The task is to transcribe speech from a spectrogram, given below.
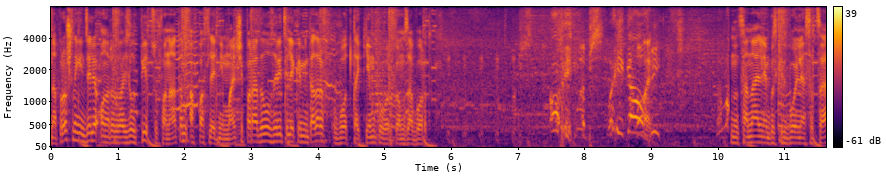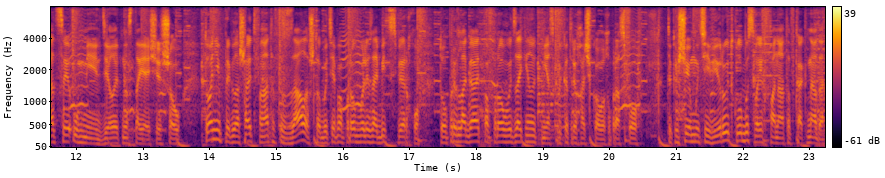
На прошлой неделе он развозил пиццу фанатам, а в последнем матче порадовал зрителей и комментаторов вот таким кувырком за борт. Национальная баскетбольная ассоциация умеет делать настоящее шоу. То они приглашают фанатов из зала, чтобы те попробовали забить сверху, то предлагают попробовать закинуть несколько трехочковых бросков. Так еще и мотивируют клубы своих фанатов как надо.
